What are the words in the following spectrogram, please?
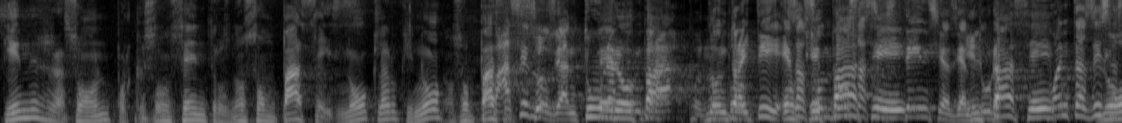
Tienes razón, porque son centros, no son pases. No, claro que no. No son pases. Pases los de Antuna Pero contra, pa- no, contra por- Haití. Esas son dos asistencias de el Antuna. pase ¿Cuántas de esas lo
